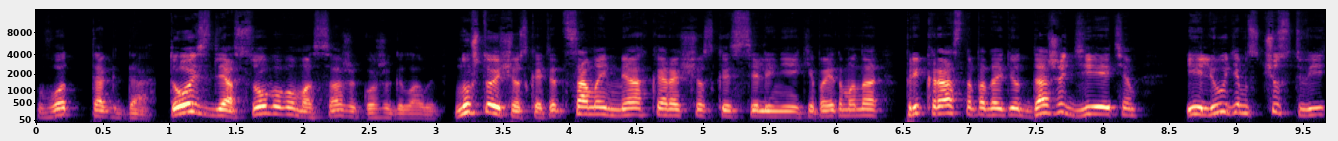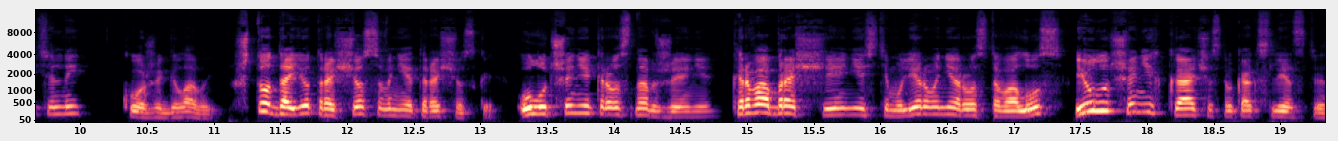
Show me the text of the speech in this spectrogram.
вот тогда. То есть для особого массажа кожи головы. Ну, что еще сказать, это самая мягкая расческа из всей линейки, поэтому она прекрасно подойдет даже детям и людям с чувствительной кожи головы. Что дает расчесывание этой расческой? Улучшение кровоснабжения, кровообращение, стимулирование роста волос и улучшение их качества как следствие.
